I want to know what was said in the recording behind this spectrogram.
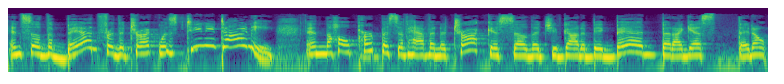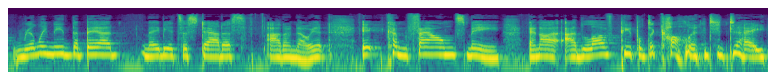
And so the bed for the truck was teeny tiny. And the whole purpose of having a truck is so that you've got a big bed. But I guess they don't really need the bed. Maybe it's a status. I don't know. It it confounds me, and I, would love people to call in today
